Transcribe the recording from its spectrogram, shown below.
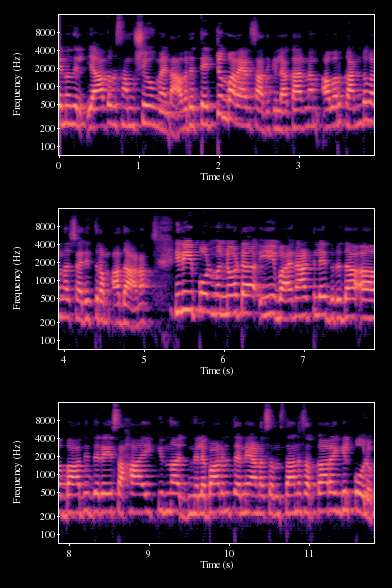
എന്നതിൽ യാതൊരു സംശയവും വേണ്ട. അവരെ തെറ്റും പറയാൻ സാധിക്കില്ല. കാരണം അവർ കണ്ടുവന്ന ചരിത്രം അതാണ്. ഇനിയിപ്പോൾ മുന്നോട്ട് ഈ വയനാട്ടിലെ ദുരിത ബാധിതരെ സഹായിക്കുന്ന നിലപാടിൽ തന്നെയാണ് സംസ്ഥാന സർക്കാർ എങ്കിൽ പോലും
